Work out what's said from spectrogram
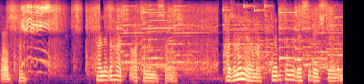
Olsun. Bir tane daha at- atalım bir savaş. Kazanamıyorum artık ya bir tane de deste değiştirelim.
